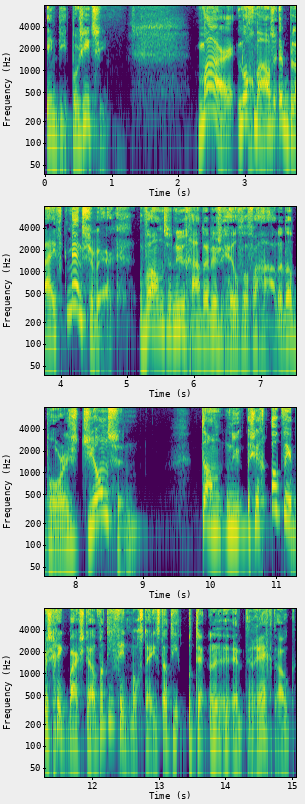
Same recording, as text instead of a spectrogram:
in die positie. Maar nogmaals, het blijft mensenwerk. Want nu gaan er dus heel veel verhalen dat Boris Johnson dan nu zich ook weer beschikbaar stelt. Want die vindt nog steeds dat hij, eh, en terecht ook,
